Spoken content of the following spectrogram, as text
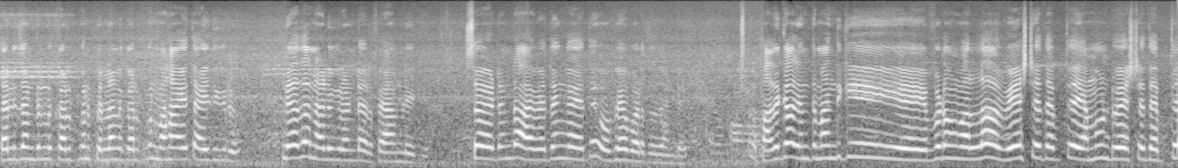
తల్లిదండ్రులు కలుపుకొని పిల్లల్ని కలుపుకొని మహా అయితే ఐదుగురు లేదా నలుగురు అంటారు ఫ్యామిలీకి. సో ఏంటంటే ఆ విధంగా అయితే ఉపయోగపడుతుందండి. పథకాలు ఇంతమందికి ఇవ్వడం వల్ల వేస్టే తప్పితే అమౌంట్ వేస్టే తప్పితే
